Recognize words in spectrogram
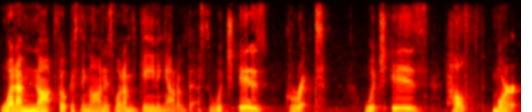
What I'm not focusing on is what I'm gaining out of this, which is grit which is health, more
